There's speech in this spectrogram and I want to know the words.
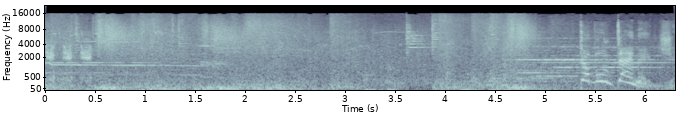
Double damage!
